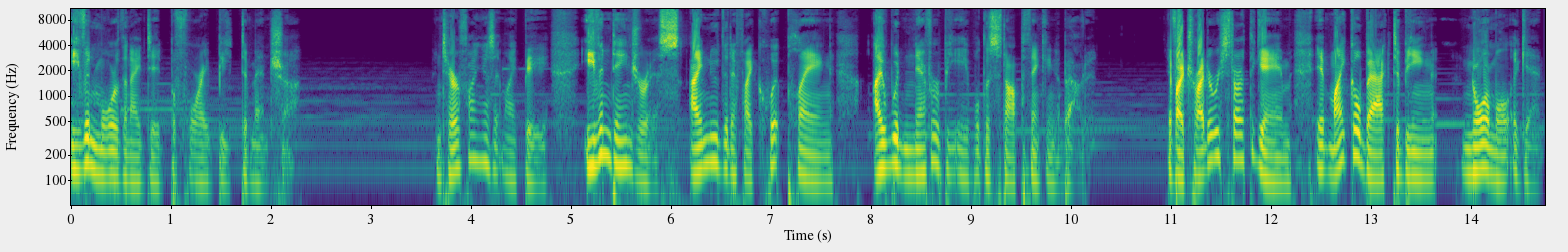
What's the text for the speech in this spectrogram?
Even more than I did before I beat dementia. And terrifying as it might be, even dangerous, I knew that if I quit playing, I would never be able to stop thinking about it. If I tried to restart the game, it might go back to being normal again.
